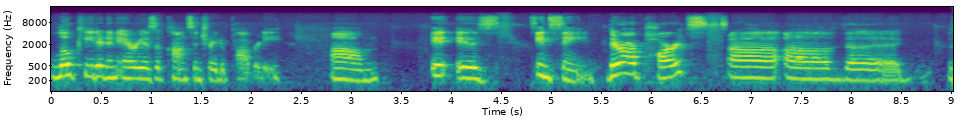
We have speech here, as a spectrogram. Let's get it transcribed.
located in areas of concentrated poverty. Um, it is insane. There are parts uh, of the, the,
